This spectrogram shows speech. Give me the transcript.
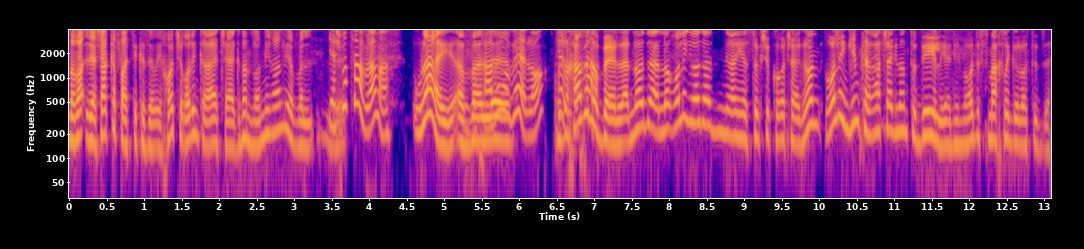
זה ישר קפצתי כזה, יכול להיות שרולינג קרא את ש"י עגנון, לא נראה לי, אבל... יש זה... מצב, למה? אולי, הוא אבל... זכה אה, בנובל, לא? הוא כן, זכה בנובל, אני לא יודע, לא, רולינג לא יודע, נראה לי הסוג שהוא קורא את ש"י עגנון. רולינג, אם קראת ש"י עגנון, תודיעי לי, אני מאוד אשמח לגלות את זה.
